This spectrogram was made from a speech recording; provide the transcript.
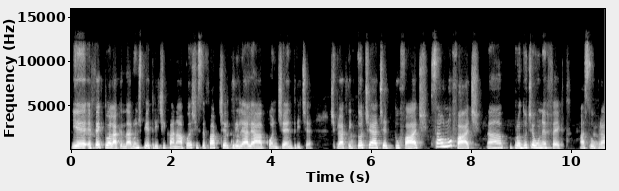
E efectul ăla când arunci pietricica în apă și se fac cercurile exact. alea concentrice. Și practic exact. tot ceea ce tu faci sau nu faci, da, produce un efect asupra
